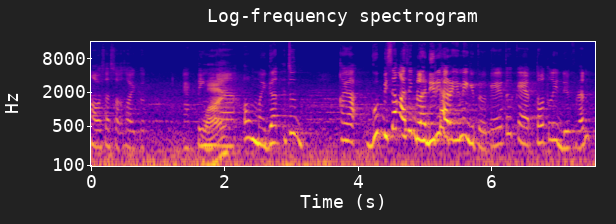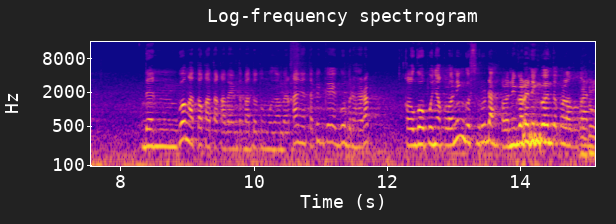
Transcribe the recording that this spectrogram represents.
nggak usah sok-sok ikut actingnya. Oh my god itu kayak gue bisa nggak sih belah diri hari ini gitu. Kayak itu kayak totally different dan gue nggak tahu kata-kata yang tepat untuk menggambarkannya tapi kayak gue berharap kalau gue punya cloning gue suruh dah cloning cloning gue untuk melakukan. Itu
